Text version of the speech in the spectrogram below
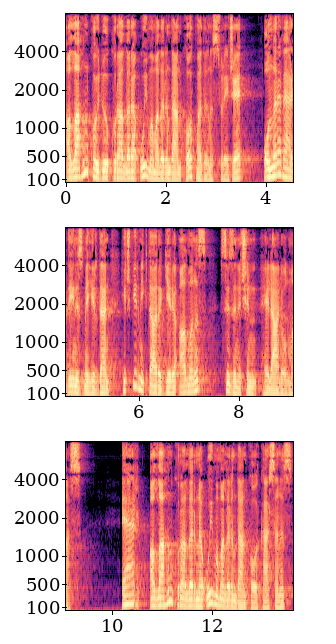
Allah'ın koyduğu kurallara uymamalarından korkmadığınız sürece, onlara verdiğiniz mehirden hiçbir miktarı geri almanız sizin için helal olmaz. Eğer Allah'ın kurallarına uymamalarından korkarsanız,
